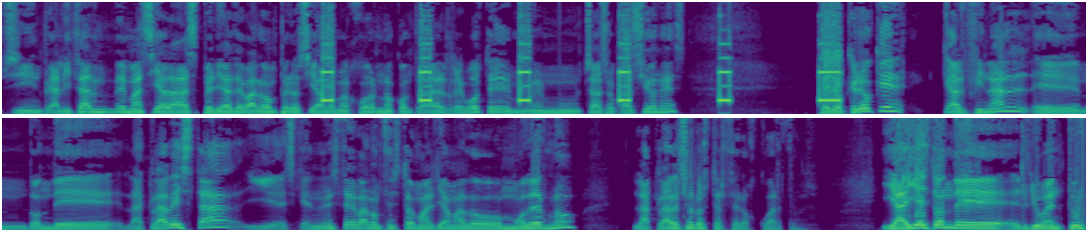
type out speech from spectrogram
sin realizar demasiadas pérdidas de balón, pero sí a lo mejor no contra el rebote en, muchas ocasiones. Pero creo que, que al final, eh, donde la clave está, y es que en este baloncesto mal llamado moderno, la clave son los terceros cuartos. Y ahí es donde el Juventud,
